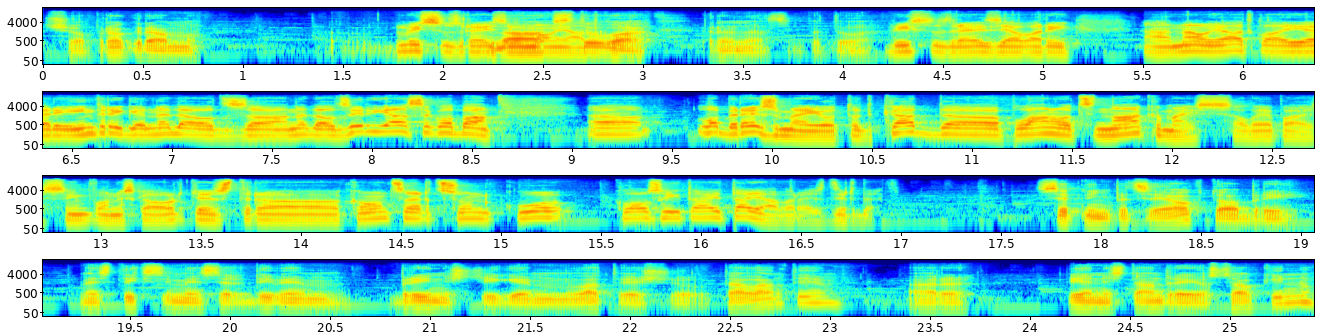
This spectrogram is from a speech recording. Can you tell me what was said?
šo programmu. Viss uzreiz jau nav jāatklāj. Runāsim par to. Viss uzreiz jau arī uh, nav jāatklāj. Arī intriga nedaudz, uh, nedaudz ir jāsaglabā. Labi, rezumējot, tad kad plānots nākamais Liepājas simfoniskā orķestra koncerts un ko klausītāji tajā varēs dzirdēt? 17. oktobrī Mēs tiksimies ar diviem brīnišķīgiem latviešu talantiem, ar pianistu Andreju Sokinu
